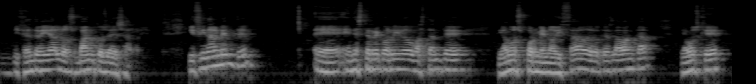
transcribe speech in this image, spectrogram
diferente medida los bancos de desarrollo. Y finalmente, eh, en este recorrido bastante, digamos, pormenorizado de lo que es la banca, digamos que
